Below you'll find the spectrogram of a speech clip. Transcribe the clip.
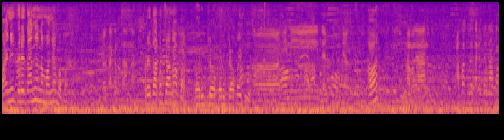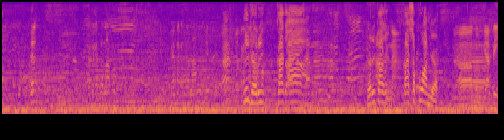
Pak ini keretanya namanya apa Pak? kereta kencana Kereta kencana apa? Garuda Garuda apa itu? Eh, ini dan. Apa? namanya apa kereta apa Del kereta apa kereta apa Ini dari Ka- ah, dari Ka- Arjuna. Kasepuan ya? Eh, Gunung Jati.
